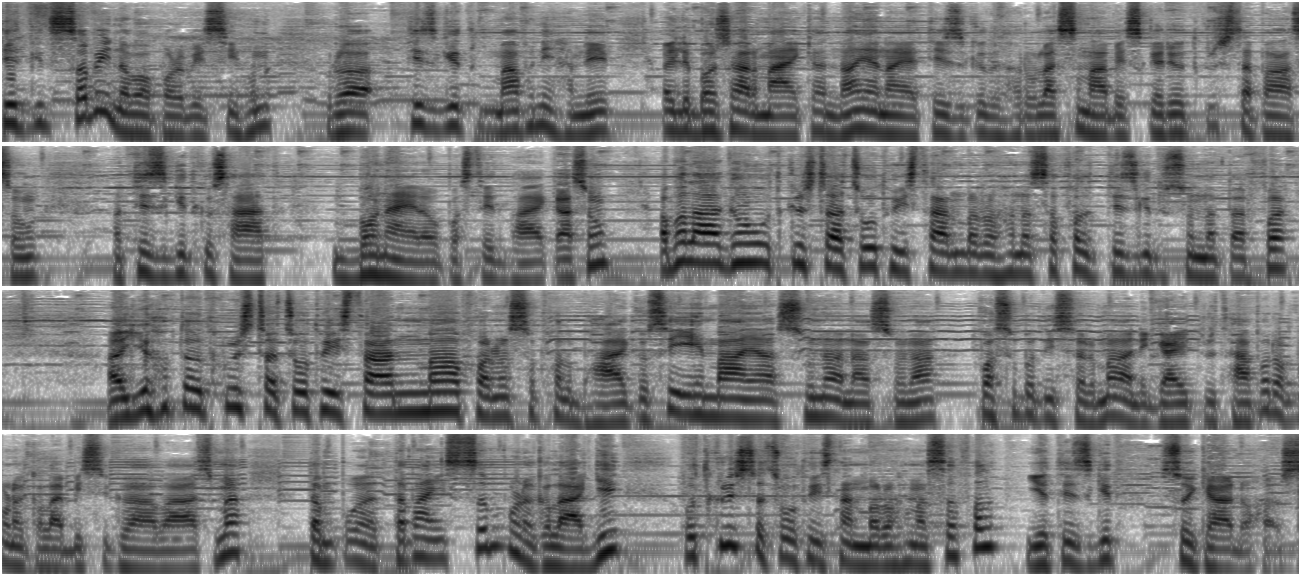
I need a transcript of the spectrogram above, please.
त्यस गीत सबै नवप्रवेशी हुन् र त्यस गीतमा पनि हामीले अहिले बजारमा आएका नयाँ नयाँ तेज गीतहरूलाई समावेश गरी उत्कृष्ट पाँचौँ तेज गीतको साथ बनाएर उपस्थित भएका छौँ। अब लागौँ उत्कृष्ट चौथो स्थानमा रहन सफल तेज गीत सुन्नतर्फ यो हप्ता उत्कृष्ट चौथो स्थानमा पर्न सफल भएको छ। ए माया सुन नसुन पशुपति शर्मा अनि गायत्री थापा र पूर्णकला विषयको आवाजमा तपाईँ सम्पूर्णको लागि उत्कृष्ट चौथो स्थानमा रहन सफल यो तेज गीत स्वीकार्नुहोस्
